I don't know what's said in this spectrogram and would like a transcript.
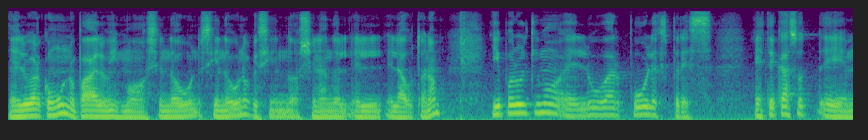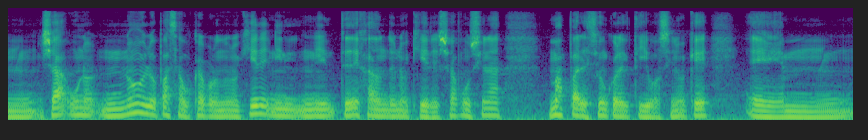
El lugar común no paga lo mismo siendo uno, siendo uno que siendo llenando el, el, auto, ¿no? Y por último, el Uber Pool Express. En este caso em, ya uno no lo pasa a buscar por donde uno quiere ni, ni te deja donde uno quiere. Ya funciona más parecido a un colectivo, sino que em,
